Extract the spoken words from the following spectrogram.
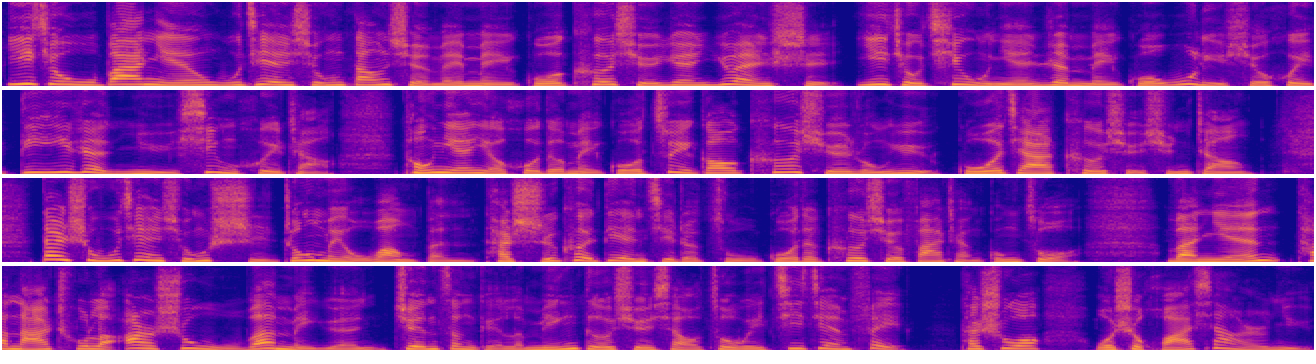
一九五八年，吴健雄当选为美国科学院院士。一九七五年，任美国物理学会第一任女性会长。同年，也获得美国最高科学荣誉——国家科学勋章。但是，吴健雄始终没有忘本，他时刻惦记着祖国的科学发展工作。晚年，他拿出了二十五万美元，捐赠给了明德学校作为基建费。他说：“我是华夏儿女，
